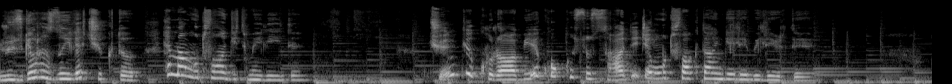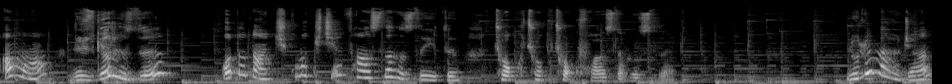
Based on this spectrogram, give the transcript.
rüzgar hızıyla çıktı. Hemen mutfağa gitmeliydi. Çünkü kurabiye kokusu sadece mutfaktan gelebilirdi. Ama rüzgar hızı odadan çıkmak için fazla hızlıydı. Çok çok çok fazla hızlı. Lulu Mercan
